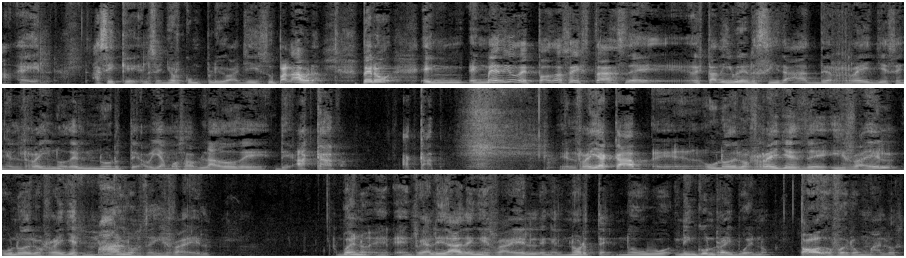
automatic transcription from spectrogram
a él. Así que el Señor cumplió allí su palabra. Pero en, medio de todas estas, esta diversidad de reyes en el reino del norte, habíamos hablado de, de Acab. Acab. El rey Acab, eh, uno de los reyes de Israel, uno de los reyes malos de Israel, bueno, en, realidad en Israel, en el norte, no hubo ningún rey bueno, todos fueron malos.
